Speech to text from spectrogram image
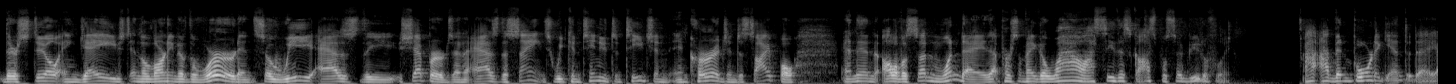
they're still engaged in the learning of the word. And so we, as the shepherds and as the saints, we continue to teach and encourage and disciple. And then all of a sudden, one day, that person may go, wow, I see this gospel so beautifully. I, have been born again today.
